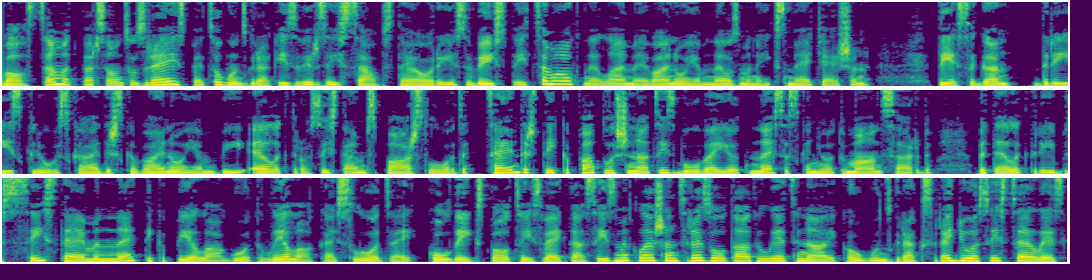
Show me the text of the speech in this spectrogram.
Valsts amatpersonas uzreiz pēc ugunsgrēka izvirzīs savas teorijas, visticamāk nelaimē vainojama neuzmanīga smēķēšana. Tiesa gan drīz kļuva skaidrs, ka vainojama bija elektrosistēmas pārslodze. Centrs tika paplašināts izbūvējot nesaskaņotu mansardu, bet elektrības sistēma netika pielāgota lielākai slodzei. Kuldīgas policijas veiktās izmeklēšanas rezultāti liecināja, ka ugunsgrēks reģos izcēlies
